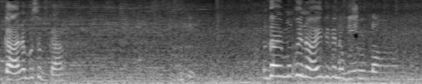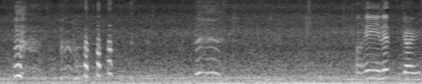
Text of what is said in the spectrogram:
Busog ka? Nabusog ka? Hindi. Ang dami mo kinain, hindi ka nabusog. Liit lang. Ang init, guys.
